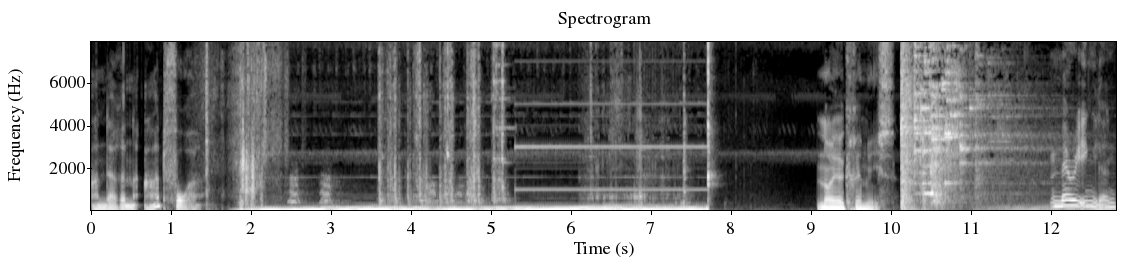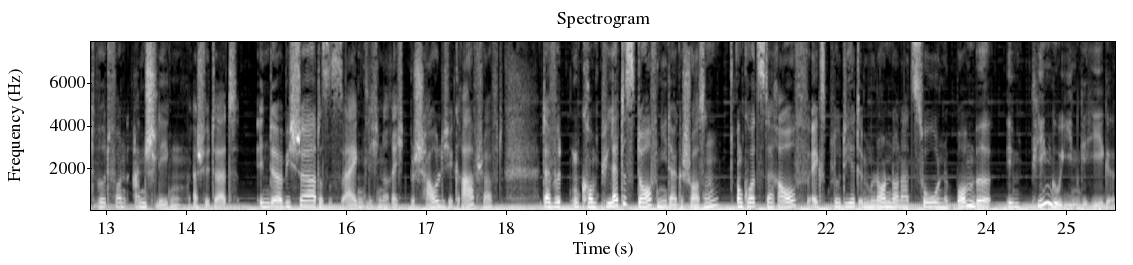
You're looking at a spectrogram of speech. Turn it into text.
anderen Art vor. Neue Krimis. Mary England wird von Anschlägen erschüttert. In Derbyshire, das ist eigentlich eine recht beschauliche Grafschaft, da wird ein komplettes Dorf niedergeschossen und kurz darauf explodiert im Londoner Zoo eine Bombe im Pinguingehege.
